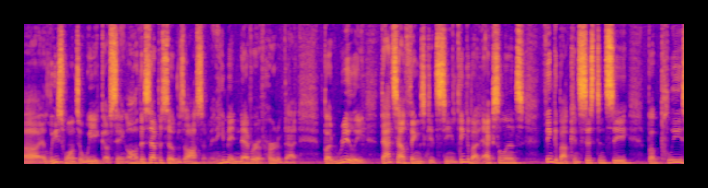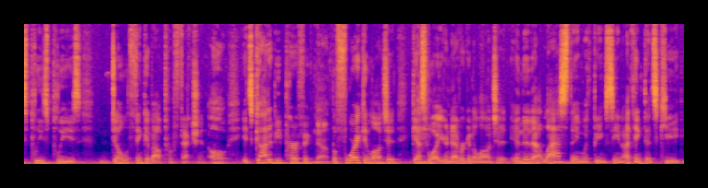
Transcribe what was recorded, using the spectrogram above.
Uh, at least once a week of saying, "Oh, this episode was awesome," and he may never have heard of that, but really, that's how things get seen. Think about excellence, think about consistency, but please, please, please, don't think about perfection. Oh, it's got to be perfect No. before I can launch it. Guess what? You're never going to launch it. And then that last thing with being seen, I think that's key.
